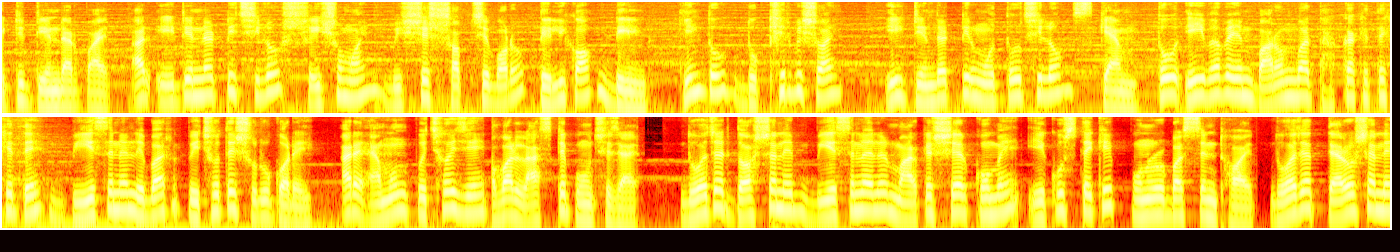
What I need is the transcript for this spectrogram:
একটি টেন্ডার পায়, আর এই টেন্ডারটি ছিল সেই সময় বিশ্বের সবচেয়ে বড় টেলিকম ডিল। কিন্তু দুঃখের বিষয়, এই টেন্ডারটির মধ্যেও ছিল স্ক্যাম। তো এইভাবে বারংবার ধাক্কা খেতে খেতে বিএসএনএল এবার পেছোতে শুরু করে। আর এমন পেছোয় যে আবার লাস্টে পৌঁছে যায়। দু হাজার দশ সালে বিএসএনএল এর মার্কেট শেয়ার কমে একুশ থেকে পনেরো পার্সেন্ট হয়। দু হাজার তেরো সালে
